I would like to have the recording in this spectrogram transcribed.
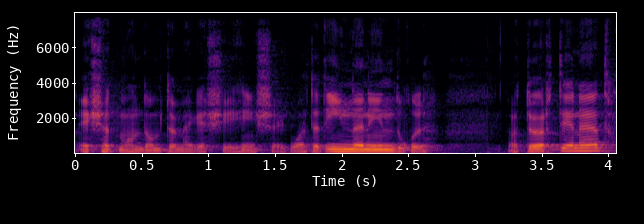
és hát mondom, tömeges éhénység volt. Tehát innen indul a történet,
